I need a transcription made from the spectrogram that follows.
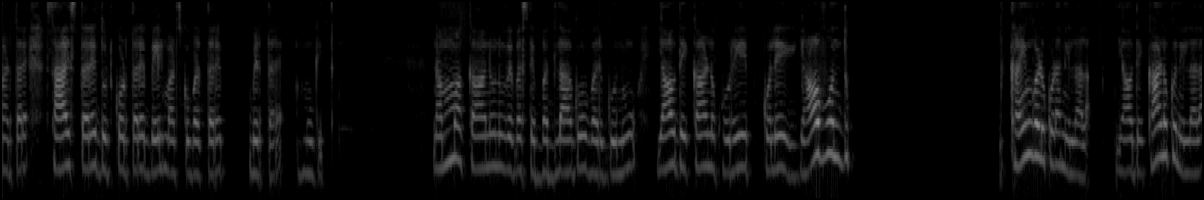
ಮಾಡ್ತಾರೆ, ಸಾಯಿಸ್ತಾರೆ, ದುಡ್ಡು ಕೊಡ್ತಾರೆ, ಬೇಲ್ ಮಾಡಿಸ್ಕೊಬರ್ತಾರೆ ಬಿಡ್ತಾರೆ, ಮುಗೀತು. ನಮ್ಮ ಕಾನೂನು ವ್ಯವಸ್ಥೆ ಬದಲಾಗೋವರೆಗೂ ಯಾವುದೇ ಕಾರಣಕ್ಕೂ ರೇಪ್ ಕೊಲೆ ಯಾವೊಂದು ಕ್ರೈಮ್ಗಳು ಕೂಡ ನಿಲ್ಲಲ್ಲ. ಯಾವುದೇ ಕಾರಣಕ್ಕೂ ನಿಲ್ಲಲ್ಲ.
